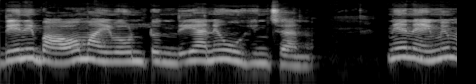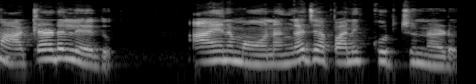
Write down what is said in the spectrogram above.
దీని భావం అయి ఉంటుంది అని ఊహించాను. నేనేమీ మాట్లాడలేదు. ఆయన మౌనంగా జపానికి కూర్చున్నాడు.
